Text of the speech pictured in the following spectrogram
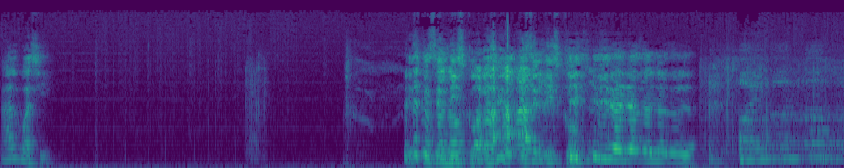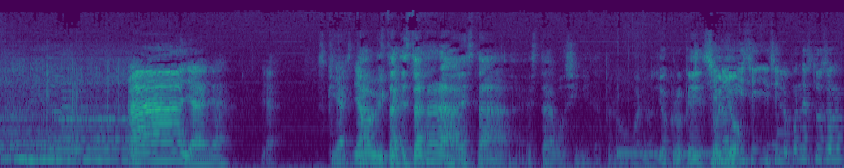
Algo así. Es que es el disco, es el, es el disco. Ya, ya, ya, ya, ya. Ah, ya, ya. ya. Es que Ya- está, ya me ubiqué. está- está rara esta, esta bocinita, pero bueno, yo creo que ¿Y, soy no- yo. y si, y si lo pones tú solo?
